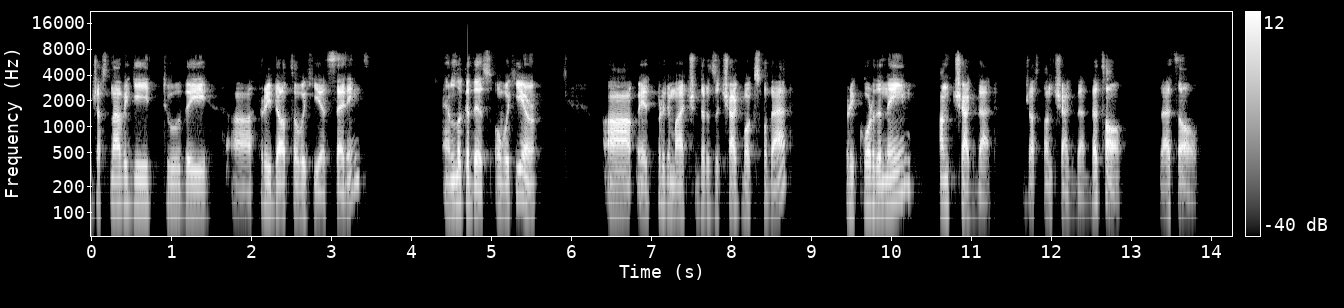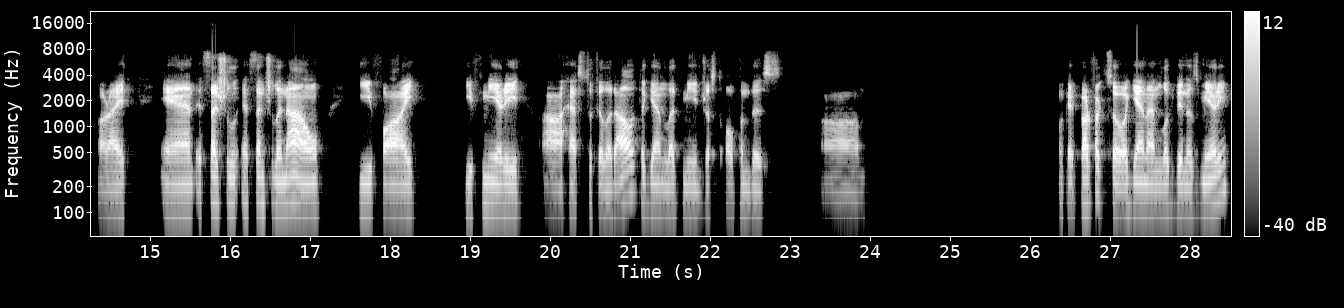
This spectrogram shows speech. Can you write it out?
just navigate to the uh, three dots over here, settings, and look at this over here. Uh, it pretty much there's a checkbox for that. Record the name, uncheck that. Just uncheck that. That's all. That's all. All right. And essentially, essentially now, if I, if Mary uh, has to fill it out. Again, let me just open this. Um, okay, perfect. So again, I'm logged in as Mary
